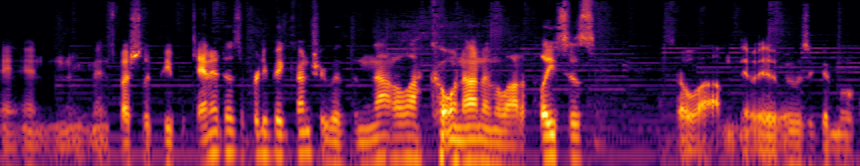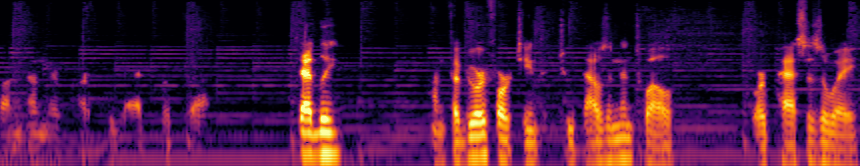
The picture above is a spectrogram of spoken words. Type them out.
And, and especially people, Canada's a pretty big country with not a lot going on in a lot of places. So um, it, it, was a good move on, on their part for that. But uh, sadly, on February 14th, 2012, Gord passes away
